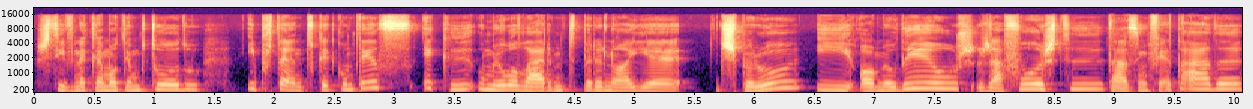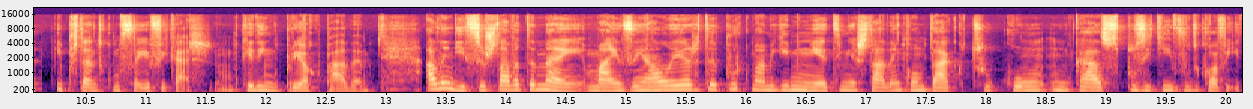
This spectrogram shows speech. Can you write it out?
estive na cama o tempo todo. E portanto, o que acontece é que o meu alarme de paranoia disparou e, oh meu Deus, já foste, estás infectada e, portanto, comecei a ficar um bocadinho preocupada. Além disso, eu estava também mais em alerta porque uma amiga minha tinha estado em contacto com um caso positivo de Covid.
